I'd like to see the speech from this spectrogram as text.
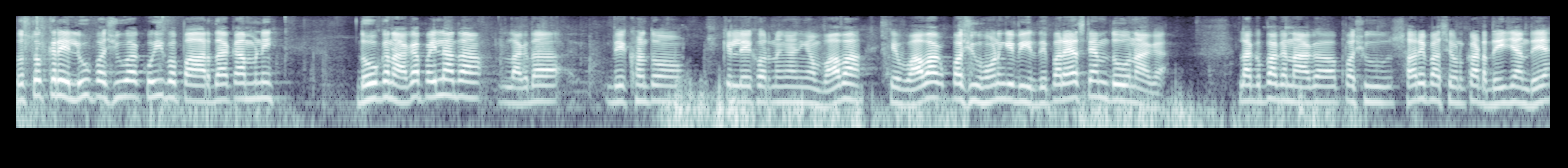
ਦੋਸਤੋ, ਘਰੇਲੂ ਪਸ਼ੂ ਆ, ਕੋਈ ਵਪਾਰ ਦਾ ਕੰਮ ਨਹੀਂ। ਦੋ ਕਨਾਗਾ ਪਹਿਲਾਂ ਤਾਂ ਲੱਗਦਾ ਵੇਖਣ ਤੋਂ ਕਿੱਲੇ ਖੁਰਨੀਆਂ ਦੀਆਂ ਵਾਵਾ ਕਿ ਵਾਵਾ ਪਸ਼ੂ ਹੋਣਗੇ ਵੀਰ ਦੇ, ਪਰ ਇਸ ਟਾਈਮ ਦੋ ਨਾਗਾ ਲਗਭਗ ਨਾਗ ਪਸ਼ੂ ਸਾਰੇ ਪਾਸੇ ਹੁਣ ਘਟਦੇ ਹੀ ਜਾਂਦੇ ਆ।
